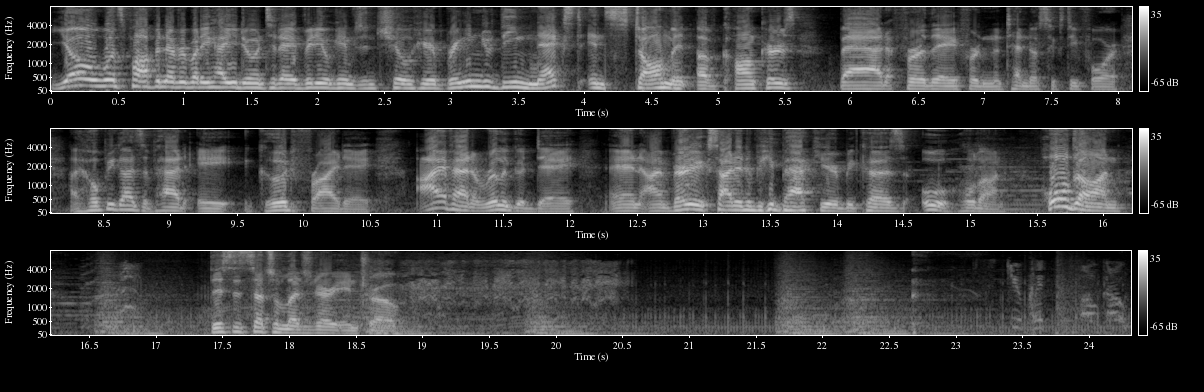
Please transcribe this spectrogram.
Yo, what's poppin' everybody? How you doing today? Video Games and Chill here, bringing you the next installment of Conker's Bad Fur Day for Nintendo 64. I hope you guys have had a good Friday. I've had a really good day, and I'm very excited to be back here because... Oh, hold on. Hold on! This is such a legendary intro. Stupid logo.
